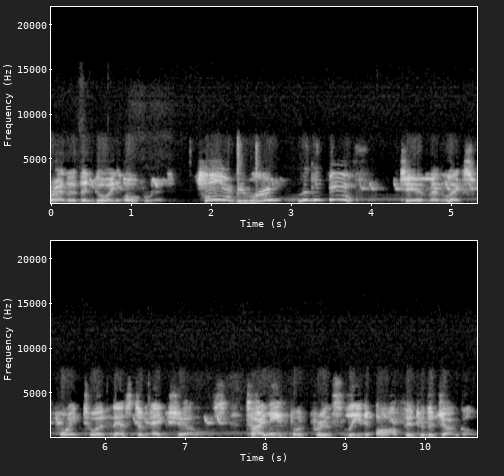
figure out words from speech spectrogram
rather than going over it. Hey, everyone, look at this. Tim and Lex point to a nest of eggshells. Tiny footprints lead off into the jungle.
